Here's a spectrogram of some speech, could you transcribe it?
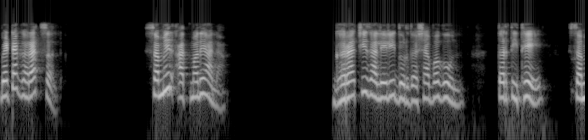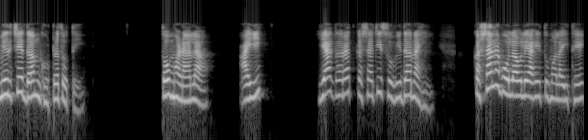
बेटा घरात चल. समीर आतमध्ये आला. घराची झालेली दुर्दशा बघून तर तिथे समीरचे दम घुटत होते. तो म्हणाला आई या घरात कशाची सुविधा नाही. कशाला बोलावले आहे तुम्हाला इथे?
